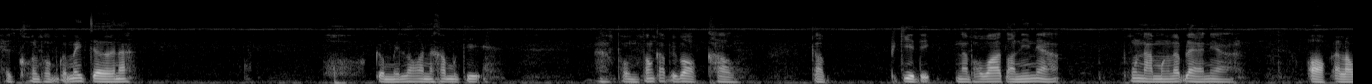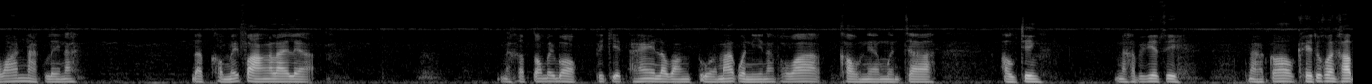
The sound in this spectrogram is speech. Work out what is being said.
เห็ดโคนผมก็ไม่เจอนะ เกือบไม่รอดนะครับเมื่อกี้ผมต้องกลับไปบอกเขากับพิกิตอีกนะเพราะว่าตอนนี้เนี่ยผู้นำเมืองรับแลเนี่ย ออกอารวาสหนักเลยนะ แบบเขาไม่ฟังอะไรเลยอะนะครับ ต้องไปบอกพิกิตให้ระวังตัวมากกว่านี้นะ เพราะว่าเขาเนี่ยเหมือนจะเอาจริงนะครับพี่เพีซีนะก็โอเคทุกคนครับ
